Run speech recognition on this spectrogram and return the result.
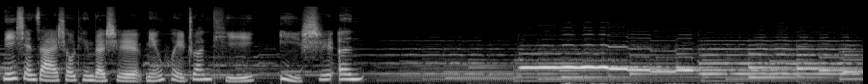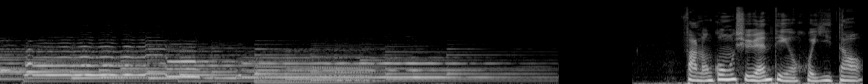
您现在收听的是明慧专题《易师恩》。法轮功学员顶回忆道：“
